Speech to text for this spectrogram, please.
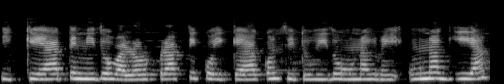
y que ha tenido valor práctico y que ha constituido una, una guía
